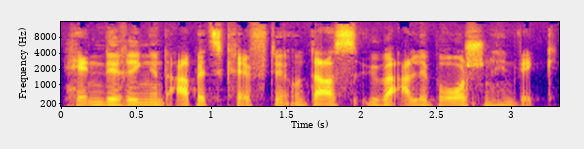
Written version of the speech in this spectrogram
händeringend Arbeitskräfte und das über alle Branchen hinweg.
